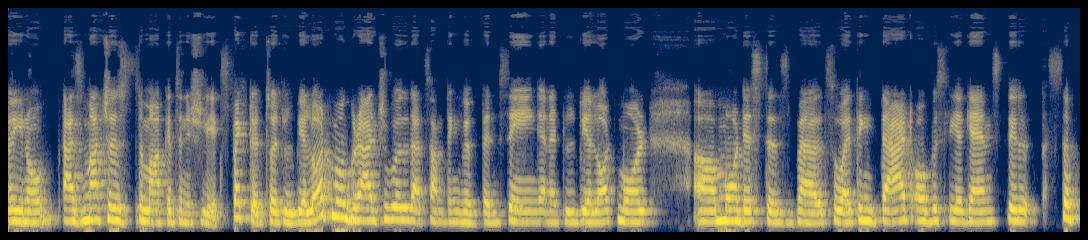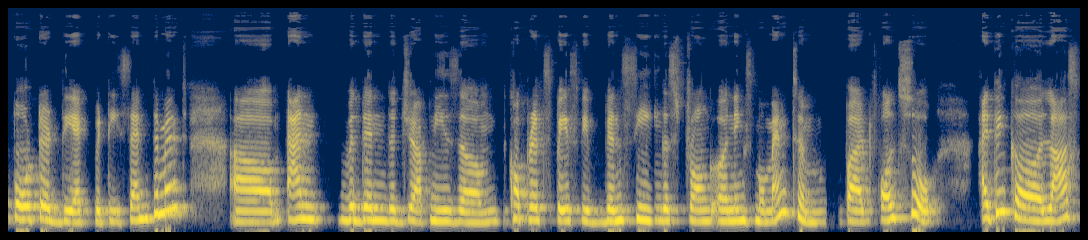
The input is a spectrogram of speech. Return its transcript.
you know as much as the markets initially expected. So it will be a lot more gradual. That's something we've been saying and it will be a lot more uh, modest as well. So i think that obviously again still supported the equity sentiment. Um, and within the japanese um, corporate space we've been seeing a strong earnings momentum. But also i think uh, last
